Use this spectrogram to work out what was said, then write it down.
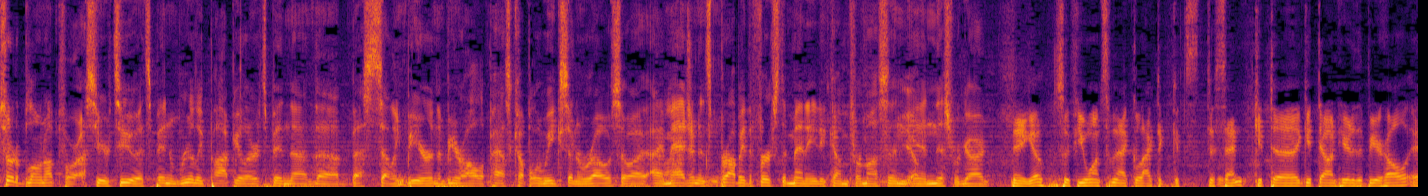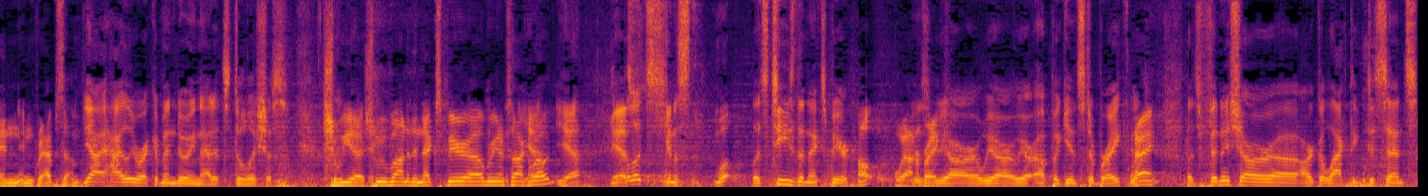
sort of blown up for us here too. It's been really popular. It's been uh, the best-selling beer in the beer hall the past couple of weeks in a row. So I, I imagine it's probably the first of many to come from us in, Yep. in this regard. There you go. So if you want some of that galactic descent, get uh, get down here to the beer hall and, and grab some. Yeah, I highly recommend doing that. It's delicious. Should we uh, should we move on to the next beer uh, we're going to talk about? Yeah. Yes. Well, let's Gonna. Well, let's tease the next beer. Oh, we're on a 'Cause break. We are we are we are up against a break. Let's, right. let's finish our uh, our galactic descents.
